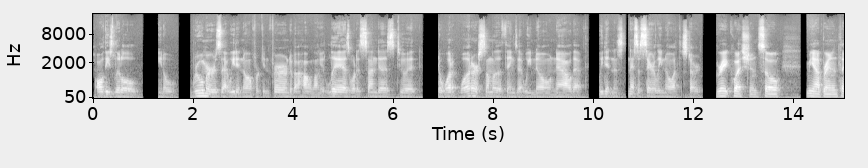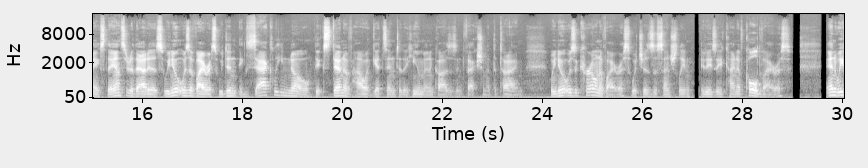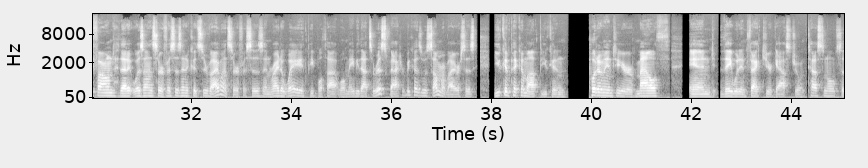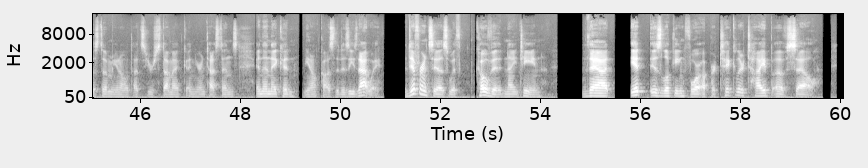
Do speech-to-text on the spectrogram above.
all these little, you know, rumors that we didn't know if were confirmed about how long it lives, what its sun does to it. You know, what what are some of the things that we know now that we didn't necessarily know at the start? Great question. So, yeah, Brandon, thanks. The answer to that is we knew it was a virus. We didn't exactly know the extent of how it gets into the human and causes infection at the time. We knew it was a coronavirus, which is essentially it is a kind of cold virus. And we found that it was on surfaces and it could survive on surfaces. And right away, people thought, well, maybe that's a risk factor because with some viruses, you can pick them up, you can put them into your mouth, and they would infect your gastrointestinal system. You know, that's your stomach and your intestines. And then they could, you know, cause the disease that way. The difference is with COVID 19 that it is looking for a particular type of cell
